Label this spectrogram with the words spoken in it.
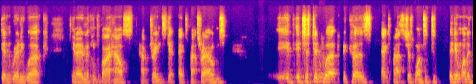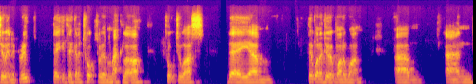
didn't really work. You know, looking to buy a house, have drinks, get expats round. It, it just didn't work because expats just wanted to, they didn't want to do it in a group they, if they're going to talk to a makelaar, talk to us, they um, they want to do it one on one, um, and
